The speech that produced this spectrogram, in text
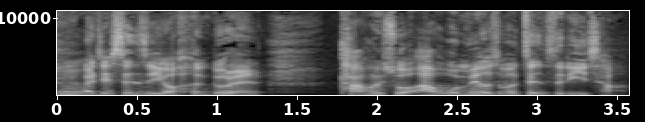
嗯。而且甚至有很多人他会说啊，我没有什么政治立场。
